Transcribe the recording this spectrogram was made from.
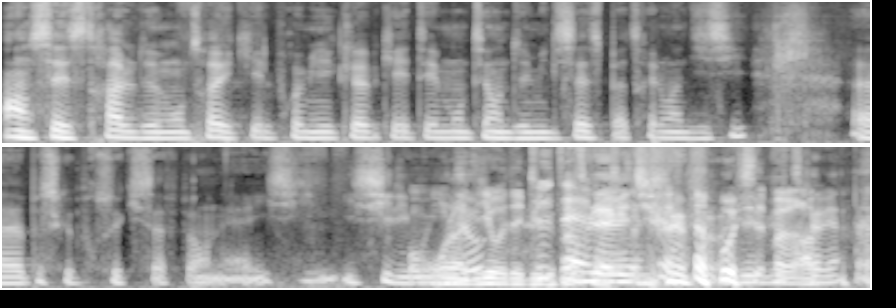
ancestral de Montreuil, qui est le premier club qui a été monté en 2016, pas très loin d'ici, euh, parce que pour ceux qui savent pas, on est ici, ici les On l'a dit au début. Tout à fait. l'avez dit au Oui, c'est début, pas très grave. bien.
